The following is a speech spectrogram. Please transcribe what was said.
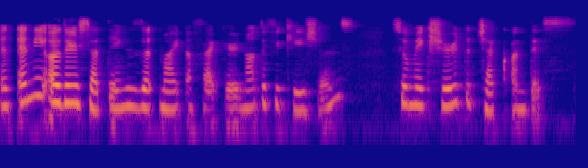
and any other settings that might affect your notifications, so make sure to check on this.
